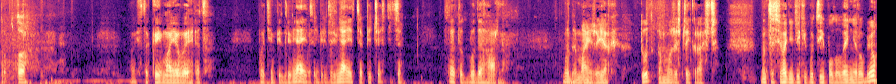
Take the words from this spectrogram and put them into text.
тобто ось такий має вигляд. Потім підрівняється, підрівняється, підчиститься. Все тут буде гарно. Буде майже як тут, а може ще й краще. Ну це сьогодні тільки по цій половині роблю.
